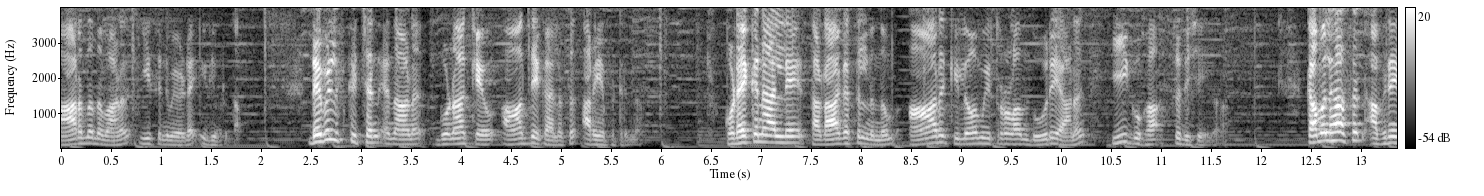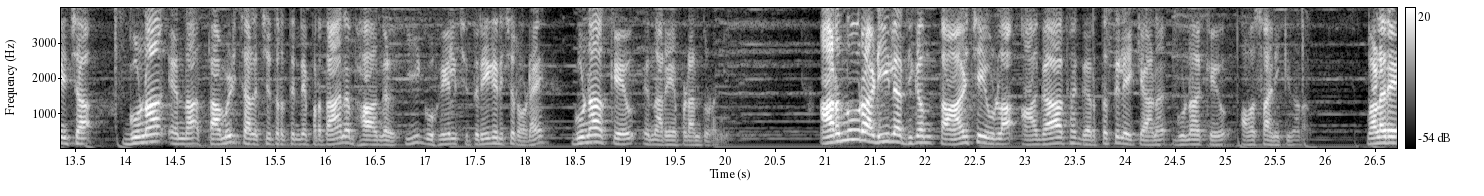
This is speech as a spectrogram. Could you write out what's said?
മാറുന്നതുമാണ് ഈ സിനിമയുടെ ഇതിവൃത്തം. ഡെവിൾസ് കിച്ചൺ എന്നാണ് ഗുണ കേവ് ആദ്യകാലത്ത് അറിയപ്പെട്ടിരുന്നത്. കൊടൈക്കനാലിലെ തടാകത്തിൽ നിന്നും ആറ് കിലോമീറ്ററോളം ദൂരെയാണ് ഈ ഗുഹ സ്ഥിതി ചെയ്യുന്നത്. കമൽഹാസൻ അഭിനയിച്ച ഗുണ എന്ന തമിഴ് ചലച്ചിത്രത്തിന്റെ പ്രധാന ഭാഗങ്ങൾ ഈ ഗുഹയിൽ ചിത്രീകരിച്ചതോടെ ഗുണ കേവ് എന്നറിയപ്പെടാൻ തുടങ്ങി. അറുന്നൂറ് അടിയിലധികം താഴ്ചയുള്ള അഗാധ ഗർത്തത്തിലേക്കാണ് ഗുണ കേവ് അവസാനിക്കുന്നത്. വളരെ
